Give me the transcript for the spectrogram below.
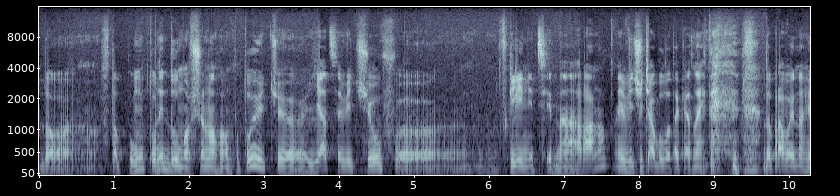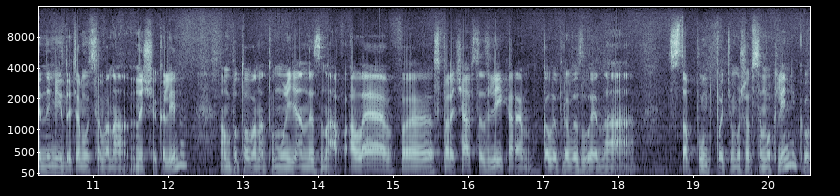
до стоп-пункту. Не думав, що ногу ампутують. Е, Я це відчув е, в клініці на ранок. Відчуття було таке, знаєте, до правої ноги не міг дотягнутися, вона нижче коліна ампутована, тому я не знав. Але в- сперечався з лікарем, коли привезли на стоп-пункт, потім уже в саму клініку.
